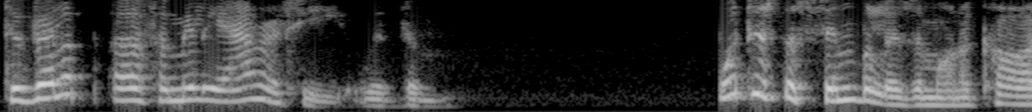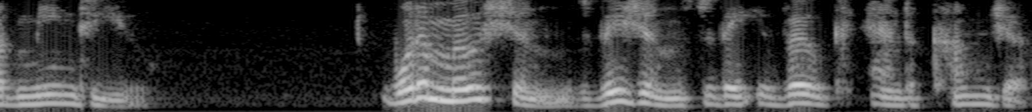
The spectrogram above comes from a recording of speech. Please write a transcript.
develop a familiarity with them. What does the symbolism on a card mean to you? What emotions, visions do they evoke and conjure?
